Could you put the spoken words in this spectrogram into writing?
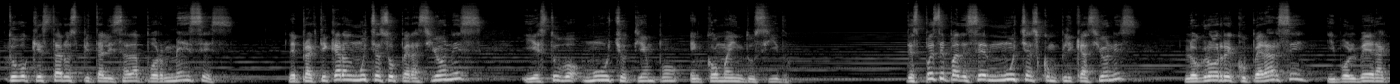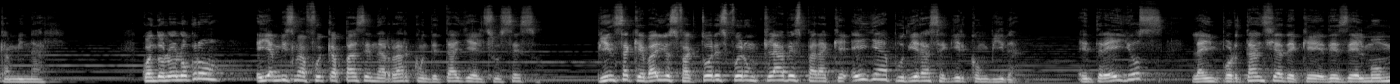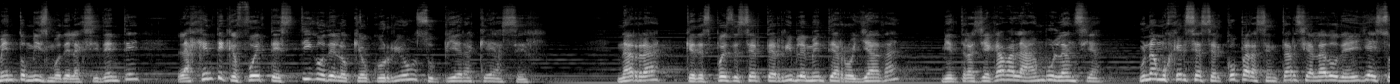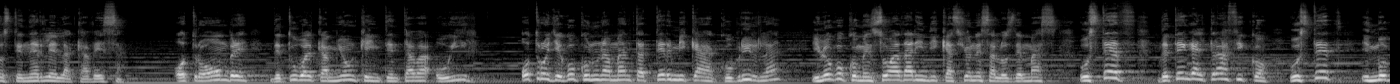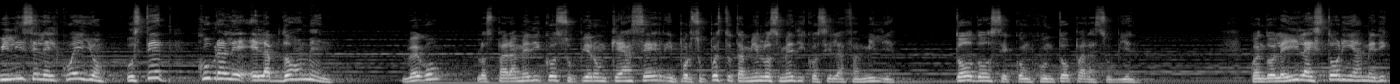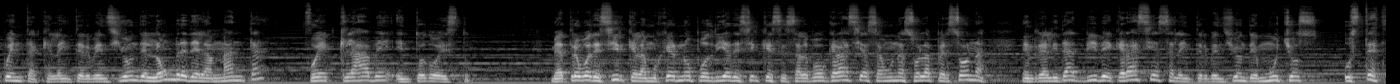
Tuvo que estar hospitalizada por meses. Le practicaron muchas operaciones y estuvo mucho tiempo en coma inducido. Después de padecer muchas complicaciones, logró recuperarse y volver a caminar. Cuando lo logró, ella misma fue capaz de narrar con detalle el suceso. Piensa que varios factores fueron claves para que ella pudiera seguir con vida. Entre ellos, la importancia de que desde el momento mismo del accidente, la gente que fue testigo de lo que ocurrió supiera qué hacer. Narra que después de ser terriblemente arrollada, mientras llegaba la ambulancia, una mujer se acercó para sentarse al lado de ella y sostenerle la cabeza. Otro hombre detuvo al camión que intentaba huir. Otro llegó con una manta térmica a cubrirla y luego comenzó a dar indicaciones a los demás. Usted, detenga el tráfico. Usted, inmovilícele el cuello. Usted, cúbrale el abdomen. Luego, los paramédicos supieron qué hacer y por supuesto también los médicos y la familia. Todo se conjuntó para su bien. Cuando leí la historia me di cuenta que la intervención del hombre de la manta fue clave en todo esto. Me atrevo a decir que la mujer no podría decir que se salvó gracias a una sola persona, en realidad vive gracias a la intervención de muchos, usted.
